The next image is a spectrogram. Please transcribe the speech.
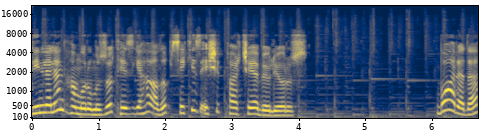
Dinlenen hamurumuzu tezgaha alıp 8 eşit parçaya bölüyoruz. Bu arada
